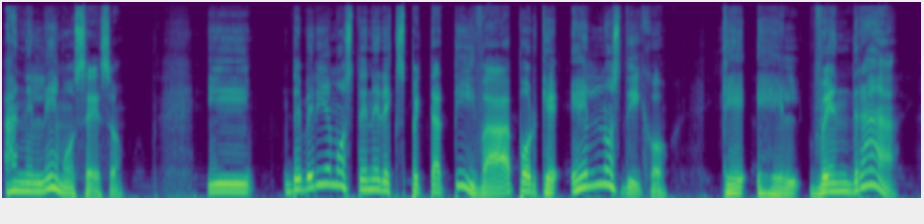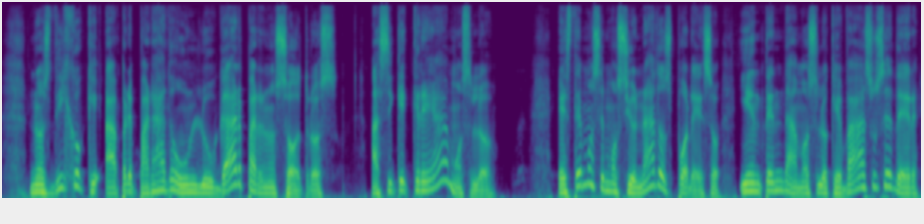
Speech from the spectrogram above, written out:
anhelemos eso. Y deberíamos tener expectativa porque Él nos dijo que Él vendrá. Nos dijo que ha preparado un lugar para nosotros, así que creámoslo. Estemos emocionados por eso y entendamos lo que va a suceder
